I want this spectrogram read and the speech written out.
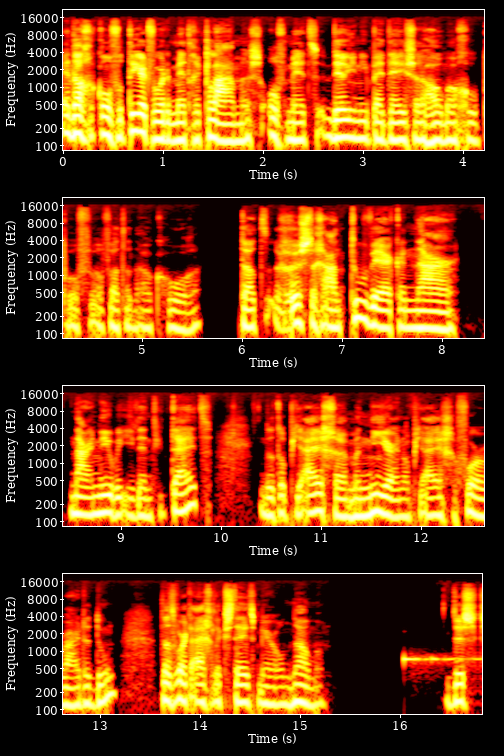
En dan geconfronteerd worden met reclames of met wil je niet bij deze homogroep of, of wat dan ook horen. Dat rustig aan toewerken naar, naar nieuwe identiteit. Dat op je eigen manier en op je eigen voorwaarden doen. Dat wordt eigenlijk steeds meer ontnomen. Dus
